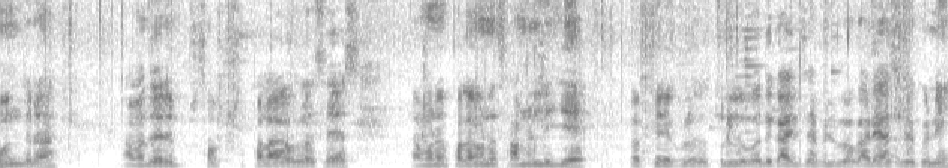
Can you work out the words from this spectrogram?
বন্ধুরা, আমাদের সব পালাগুলো শেষ। আমরা পালাগুলো সামনে নিয়ে এবার পেরেগুলো তুলে দেবো, দিয়ে গাড়িতে ফেলব গাড়ি আসবে এখনই।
